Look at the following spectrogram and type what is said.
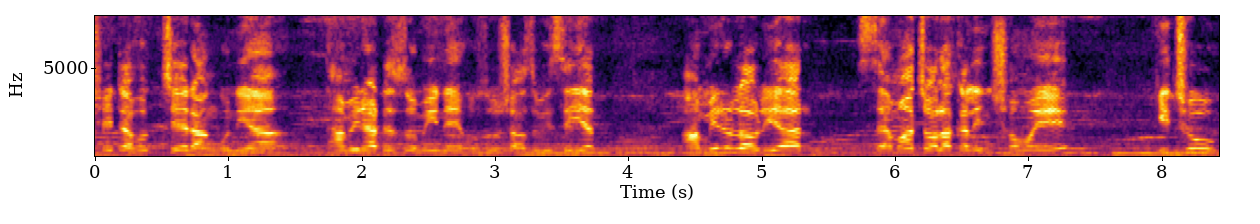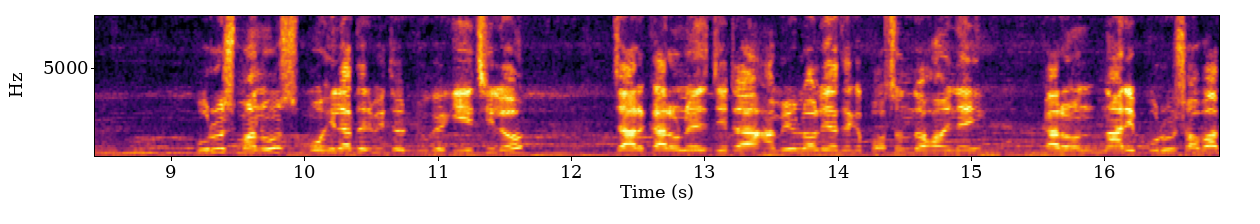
সেটা হচ্ছে রাঙ্গুনিয়া ধামিরহাটের জমিনে হুজুর শাহসুবি সৈয়দ আমিরুল আউলিয়ার শ্যামা চলাকালীন সময়ে কিছু পুরুষ মানুষ মহিলাদের ভিতর ঢুকে গিয়েছিল, যার কারণে যেটা আমিরুল ললিয়া থেকে পছন্দ হয় নাই, কারণ নারী পুরুষ অবাধ,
